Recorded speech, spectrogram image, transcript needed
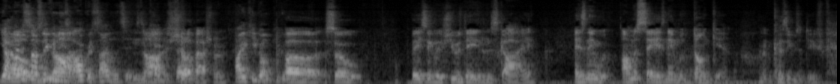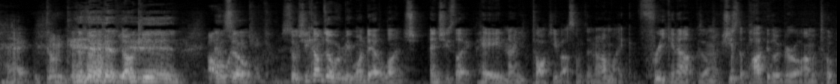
Y'all No, gotta stop was leaving not. these awkward silences. You not. can't Shut up, Ashman. All right, keep going. Keep going. Uh, so basically, she was dating this guy. And his name, was, I'm gonna say his name was Duncan, because he was a douchebag. Duncan. Duncan. Oh, and so- the king from- So she comes over to me one day at lunch, and she's like, "Hey, Aiden, I need to talk to you about something." And I'm like freaking out because I'm like, "She's the popular girl. I'm a total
